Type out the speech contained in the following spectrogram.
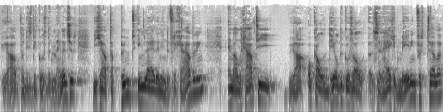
ja, dat is dikwijls de manager, die gaat dat punt inleiden in de vergadering en dan gaat hij ja, ook al heel dikwijls al zijn eigen mening vertellen,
